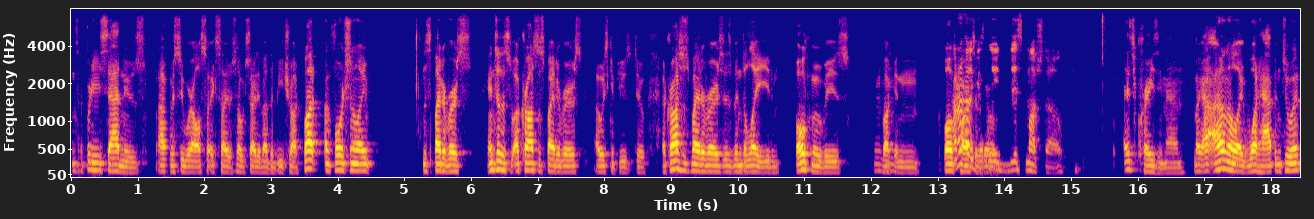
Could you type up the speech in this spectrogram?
and some pretty sad news. Obviously, we're also excited, so excited about the B truck, but unfortunately, the Spider Verse into this across the Spider Verse. I always confuse the two. Across the Spider Verse has been delayed. Both movies, fucking both Mm-hmm. I don't know how parts of it. delayed this much though. It's crazy, man. Like I, I don't know, like what happened to it.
